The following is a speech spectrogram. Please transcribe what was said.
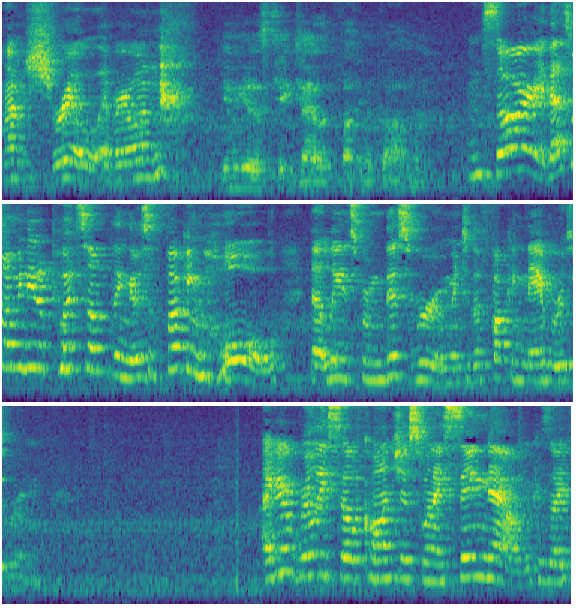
I'm shrill, everyone. You're gonna get us kicked out of the fucking apartment. I'm sorry. That's why we need to put something. There's a fucking hole that leads from this room into the fucking neighbor's room. I get really self-conscious when I sing now because I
